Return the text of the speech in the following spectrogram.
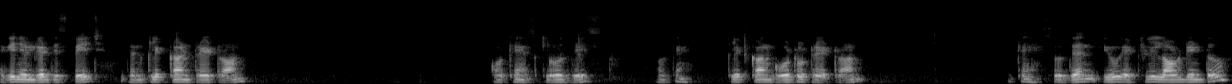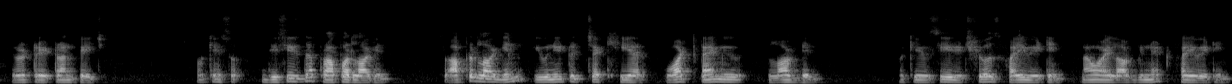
Again, you will get this page. Then click on Tradetron. Okay, let's close this. Okay, click on go to Tradetron. Okay, so then you actually logged into your Tradetron page. Okay, so this is the proper login. So after login, you need to check here what time you logged in. Okay, you see it shows 518. Now I logged in at 518.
